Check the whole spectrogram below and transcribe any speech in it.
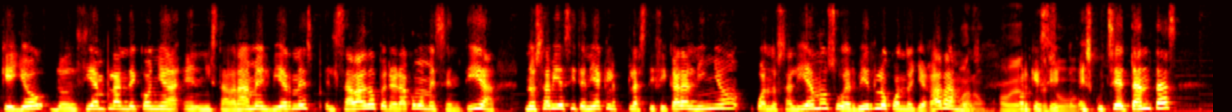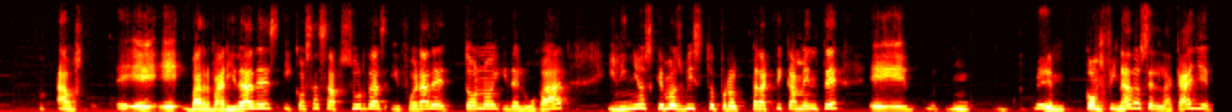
que yo lo decía en plan de coña en Instagram el viernes, el sábado, pero era como me sentía. No sabía si tenía que plastificar al niño cuando salíamos o hervirlo cuando llegábamos. Bueno, a ver, porque se- eso... escuché tantas eh, eh, eh, barbaridades y cosas absurdas y fuera de tono y de lugar y niños que hemos visto pro- prácticamente eh, mm, confinados en la calle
